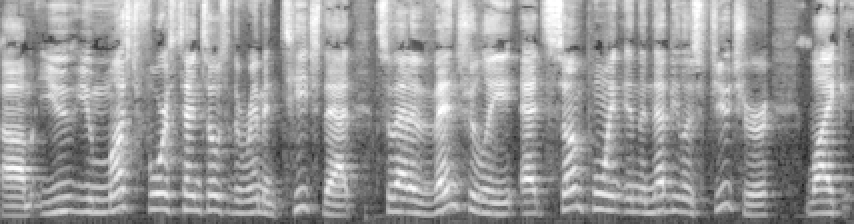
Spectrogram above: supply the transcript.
Um, you you must force ten toes to the rim and teach that so that eventually, at some point in the nebulous future, like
